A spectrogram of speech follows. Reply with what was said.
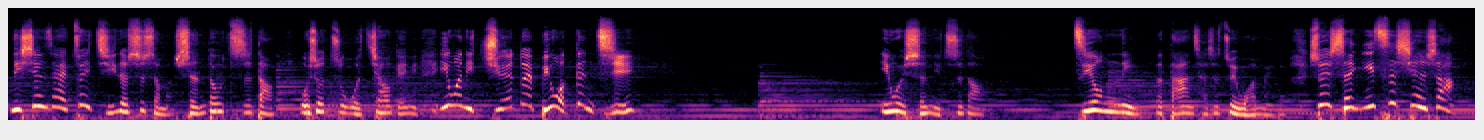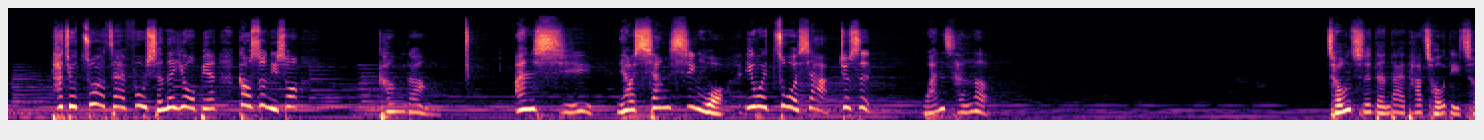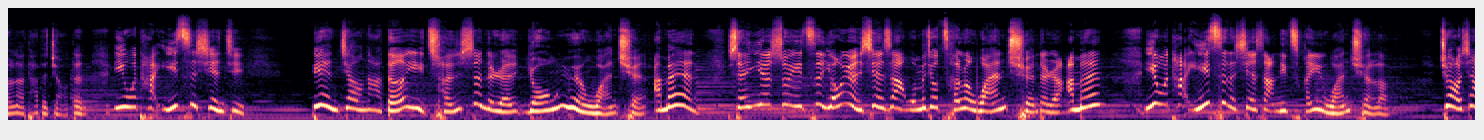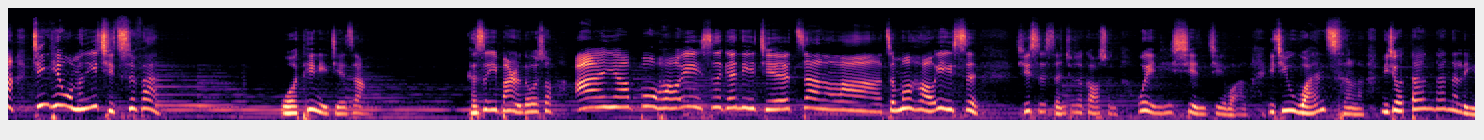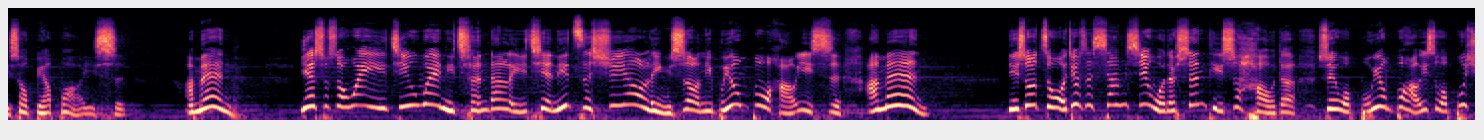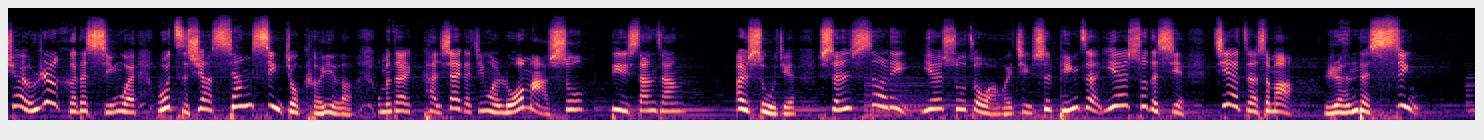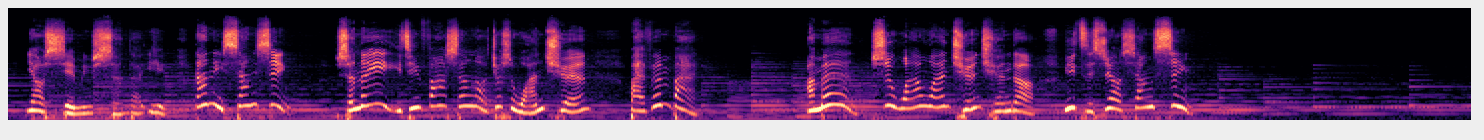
你现在最急的是什么？神都知道。我说主，我交给你，因为你绝对比我更急。因为神你知道，只有你的答案才是最完美的。所以神一次线上，他就坐在父神的右边，告诉你说：“Calm down，安息，你要相信我，因为坐下就是。”完成了，从此等待他仇敌成了他的脚凳，因为他一次献祭，便叫那得以成圣的人永远完全。阿门。神耶稣一次永远献上，我们就成了完全的人。阿门。因为他一次的献上，你成以完全了，就好像今天我们一起吃饭，我替你结账。可是，一般人都会说：“哎呀，不好意思，给你结账啦，怎么好意思？”其实神就是告诉你，我已经献祭完了，已经完成了，你就单单的领受，不要不好意思。阿门。耶稣说：“我已经为你承担了一切，你只需要领受，你不用不好意思。”阿门。你说主，我就是相信我的身体是好的，所以我不用不好意思，我不需要有任何的行为，我只需要相信就可以了。我们再看下一个经文，《罗马书》第三章。二十五节，神设立耶稣做挽回祭，是凭着耶稣的血，借着什么人的信，要显明神的意。当你相信神的意已经发生了，就是完全百分百，阿门，是完完全全的。你只需要相信，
